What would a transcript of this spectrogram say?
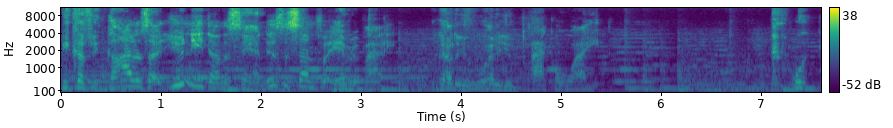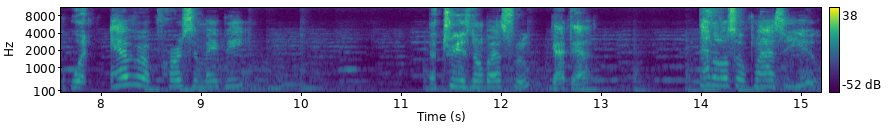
Because regardless of, you need to understand, this is something for everybody. Regardless of whether you're black or white, whatever a person may be, a tree is its fruit. Got that? That also applies to you.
